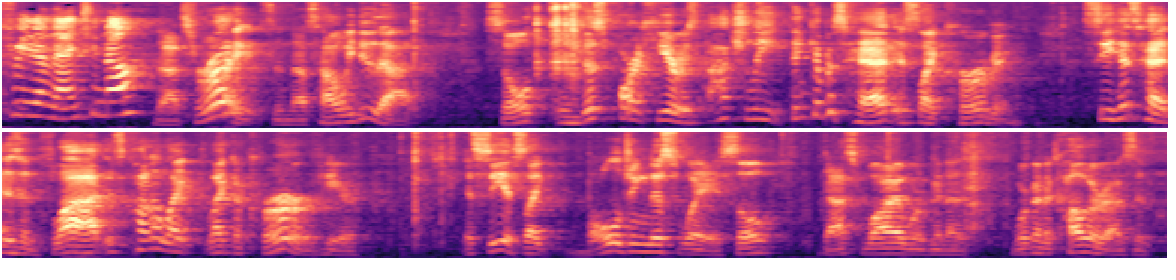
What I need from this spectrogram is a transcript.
Three dimensional. That's right, and that's how we do that. So in this part here is actually, think of his head, it's like curving. See, his head isn't flat, it's kind of like, like a curve here. You see, it's like bulging this way. So that's why we're gonna, we're gonna color as if,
